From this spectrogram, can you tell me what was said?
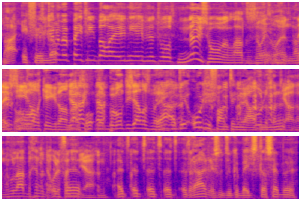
Maar ik vind dus kunnen we Petri Ballen niet even het woord neushoorn laten zeggen? Dat heeft hij hier al een keer gedaan. Ja, ja. Daar begon hij zelfs mee. Ja, die olifantenjagen. olifantenjagen. Hoe laat begint het olifantenjagen? Het, het, het, het, het rare is natuurlijk een beetje dat ze hebben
